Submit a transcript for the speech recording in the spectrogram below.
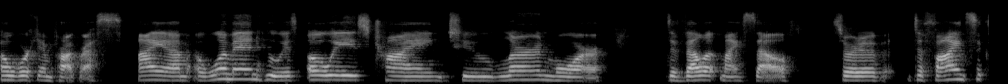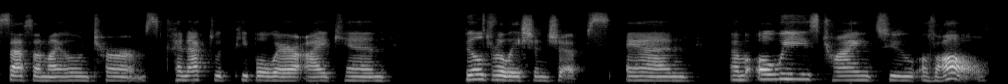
a work in progress. I am a woman who is always trying to learn more, develop myself, sort of define success on my own terms, connect with people where I can build relationships. And I'm always trying to evolve,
